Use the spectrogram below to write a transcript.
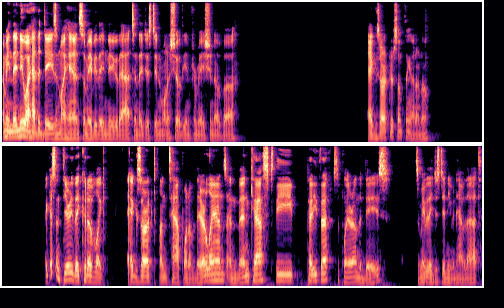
I mean, they knew I had the Daze in my hand, so maybe they knew that, and they just didn't want to show the information of uh, Exarch or something. I don't know. I guess in theory they could have like Exarched, untap one of their lands, and then cast the Petty Theft to play around the Daze. So maybe they just didn't even have that.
